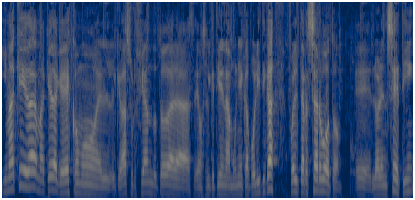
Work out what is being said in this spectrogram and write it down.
y Maqueda, Maqueda que es como el, que va surfeando todas las, digamos, el que tiene la muñeca política, fue el tercer voto. Eh, Lorenzetti,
